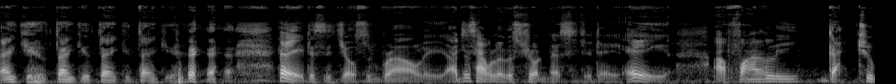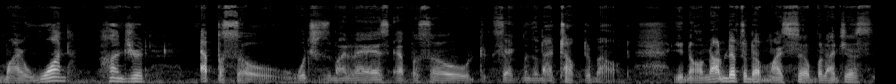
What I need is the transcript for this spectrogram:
Thank you, thank you, thank you, thank you. hey, this is Joseph Brownlee. I just have a little short message today. Hey, I finally got to my 100 episode, which is my last episode segment that I talked about. You know, I'm not lifting up myself, but I just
